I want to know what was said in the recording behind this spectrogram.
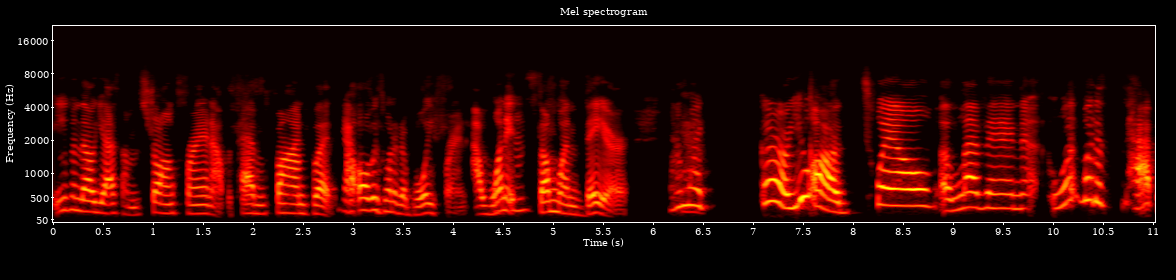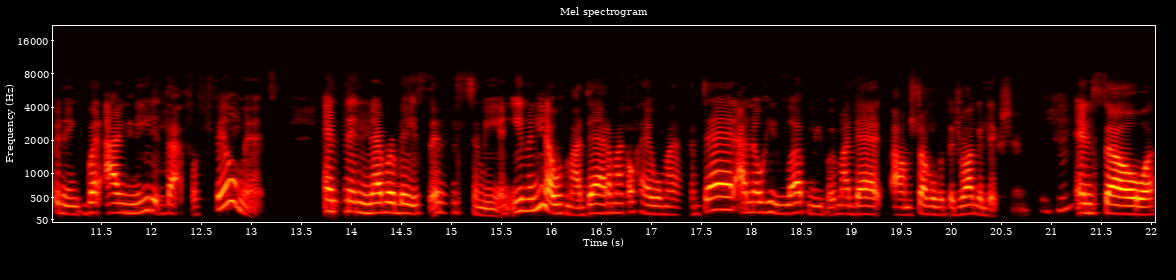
even though yes I'm a strong friend I was having fun but yeah. I always wanted a boyfriend. I wanted mm-hmm. someone there. And I'm like girl you are 12 11 what what is happening? But I needed that fulfillment and it never made sense to me. And even you know with my dad I'm like okay well my dad I know he loved me but my dad um, struggled with the drug addiction. Mm-hmm. and so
